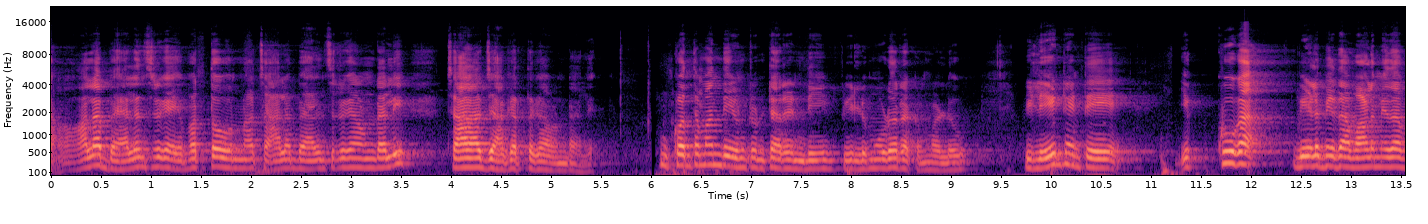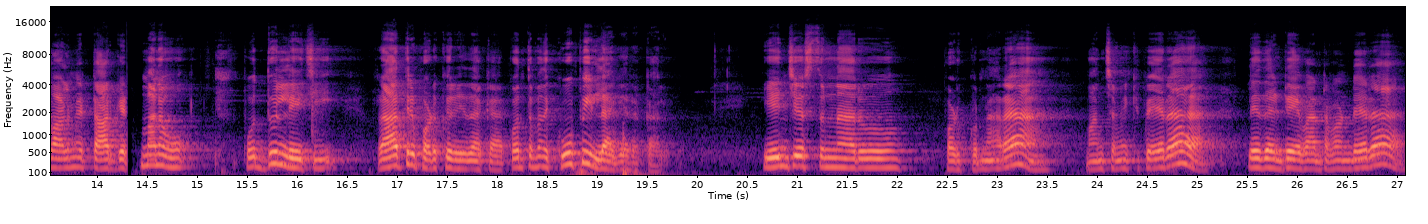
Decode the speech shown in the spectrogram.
చాలా బ్యాలెన్స్డ్గా ఎవరితో ఉన్నా చాలా బ్యాలెన్స్డ్గా ఉండాలి. చాలా జాగ్రత్తగా ఉండాలి. కొంతమంది ఉంటుంటారండి వీళ్ళు మూడో రకం వాళ్ళు. వీళ్ళు ఏంటంటే ఎక్కువగా వీళ్ళ మీద వాళ్ళ మీద వాళ్ళ మీద టార్గెట్. మనం పొద్దున్న లేచి రాత్రి పడుకునేదాకా కొంతమంది కూపీలు లాగే రకాలు. ఏం చేస్తున్నారు? పడుకున్నారా? మంచం ఎక్కిపోయారా? లేదంటే వంట వండారా?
